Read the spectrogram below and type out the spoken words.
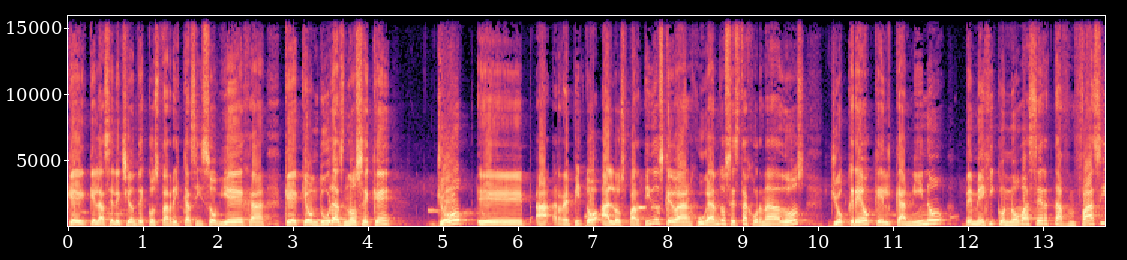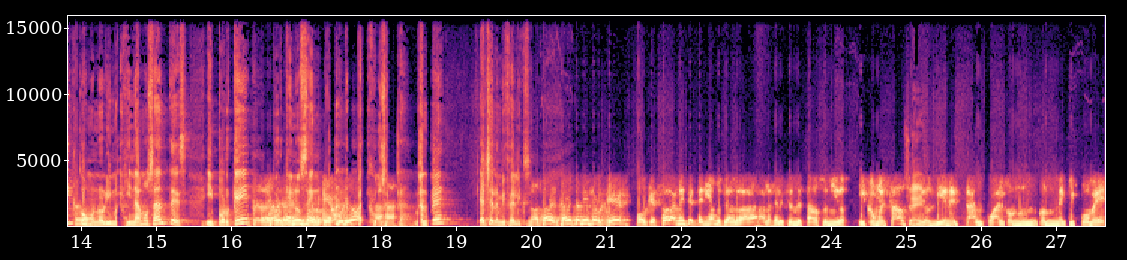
que, que la selección de Costa Rica se hizo vieja, que, que Honduras no sé qué. Yo, eh, a- repito, a los partidos que van jugándose esta jornada 2, yo creo que el camino de México no va a ser tan fácil como nos lo imaginamos antes. ¿Y por qué? Pero ¿sabes Porque nos por qué, encanta Julio? ¿Mande? Échale mi Félix. No, ¿sabes, ¿sabes también por qué? Porque solamente teníamos en el radar a la selección de Estados Unidos. Y como Estados Sí. Unidos viene tal cual con un, con un equipo B,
